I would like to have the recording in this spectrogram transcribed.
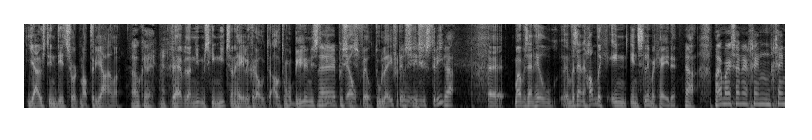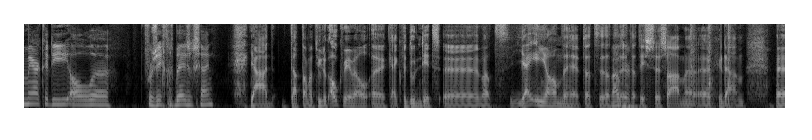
juist in dit soort materialen. Oké. We hebben dan niet, misschien niet zo'n hele grote automobielindustrie. Nee, precies. Wel veel toeleveren in de Precies. industrie. Ja. Eh, maar we zijn, heel, we zijn handig in, in slimmigheden. Ja, maar, maar zijn er geen, geen merken die al eh, voorzichtig bezig zijn? Ja, dat dan natuurlijk ook weer wel. Eh, kijk, we doen dit eh, wat jij in je handen hebt. Dat, dat, eh, dat is samen eh, gedaan eh,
